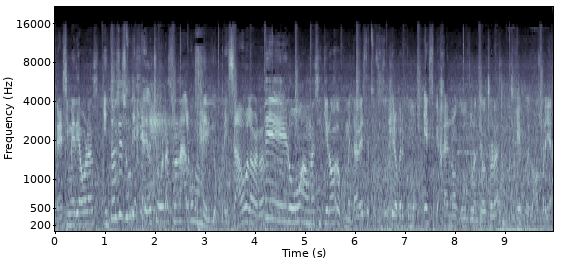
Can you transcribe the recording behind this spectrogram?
3 y media horas. Entonces un viaje de 8 horas suena algo medio pesado, la verdad. Pero aún así quiero documentar este proceso, quiero ver cómo es viajar en un autobús durante 8 horas. Así que pues vamos por allá.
